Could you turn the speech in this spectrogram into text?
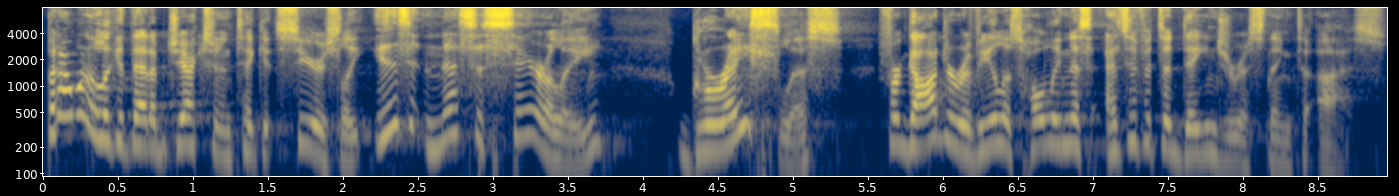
But I want to look at that objection and take it seriously. Is it necessarily graceless for God to reveal His holiness as if it's a dangerous thing to us?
